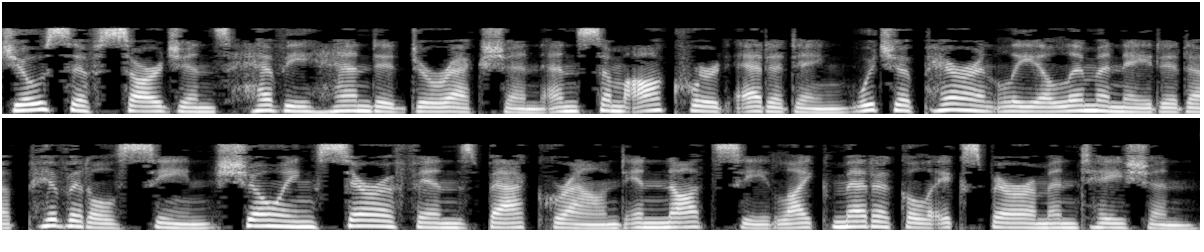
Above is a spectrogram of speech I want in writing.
Joseph Sargent's heavy-handed direction and some awkward editing which apparently eliminated a pivotal scene showing Serafin's background in Nazi-like medical experimentation.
